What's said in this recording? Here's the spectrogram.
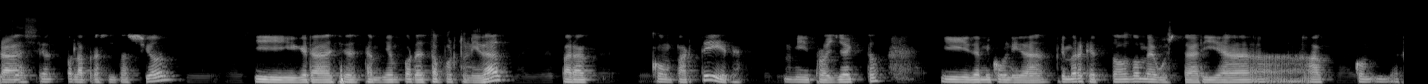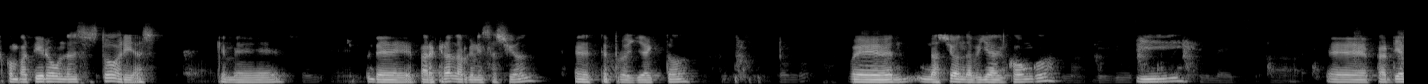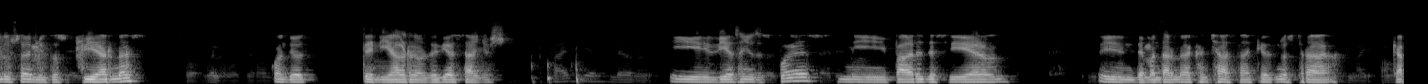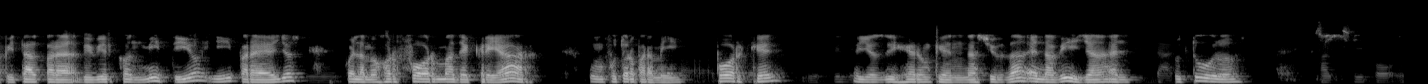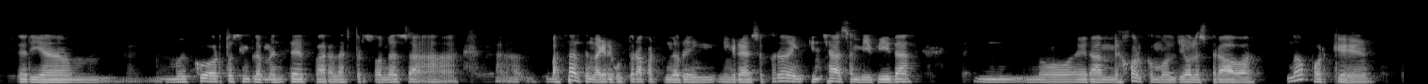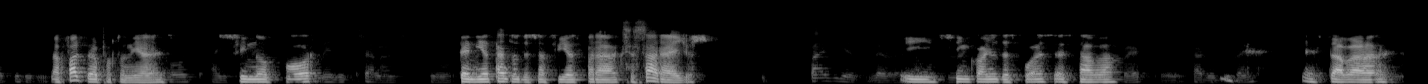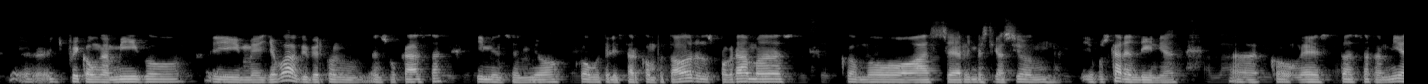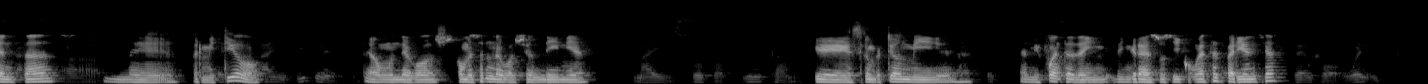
Gracias por la presentación y gracias también por esta oportunidad para compartir mi proyecto y de mi comunidad. Primero que todo, me gustaría ah, compartir unas historias que me, de, para crear la organización. Este proyecto nació en la Villa del Congo y eh, perdí el uso de mis dos piernas cuando yo tenía alrededor de 10 años. Y 10 años después, mis padres decidieron de mandarme a Canchaza, que es nuestra capital para vivir con mi tío y para ellos fue la mejor forma de crear un futuro para mí, porque ellos dijeron que en la ciudad, en la villa, el futuro sería muy corto simplemente para las personas a, basarse en la agricultura para tener un ingreso. Pero en Kinshasa mi vida no era mejor como yo lo esperaba. No porque la falta de oportunidades, sino por tenía tantos desafíos para accesar a ellos. Y cinco años después estaba, estaba eh, fui con un amigo y me llevó a vivir con, en su casa y me enseñó cómo utilizar computadores, los programas, cómo hacer investigación y buscar en línea. Ah, con estas herramientas me permitió un negocio, comenzar un negocio en línea que se convirtió en mi, en mi fuente de, ingresos y con esta experiencia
